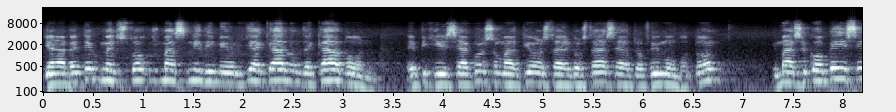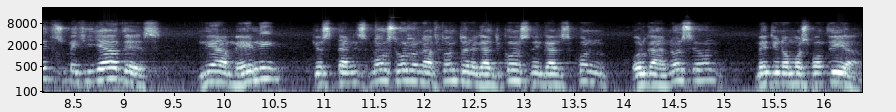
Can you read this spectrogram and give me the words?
για να πετύχουμε τους στόχους μας είναι η δημιουργία και άλλων δεκάδων επιχειρησιακών σωματείων στα εργοστάσια τροφίμων ποτών, η μαζικοποίησή τους με χιλιάδες νέα μέλη και ο συντανισμός όλων αυτών των εργατικών συνεργατικών οργανώσεων με την Ομοσπονδία.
